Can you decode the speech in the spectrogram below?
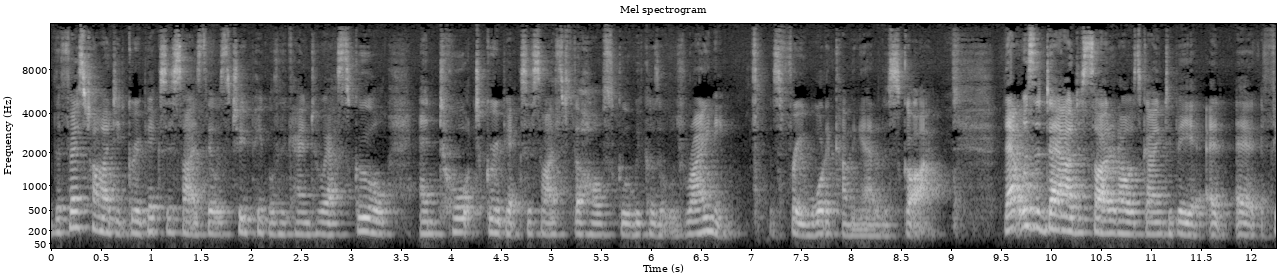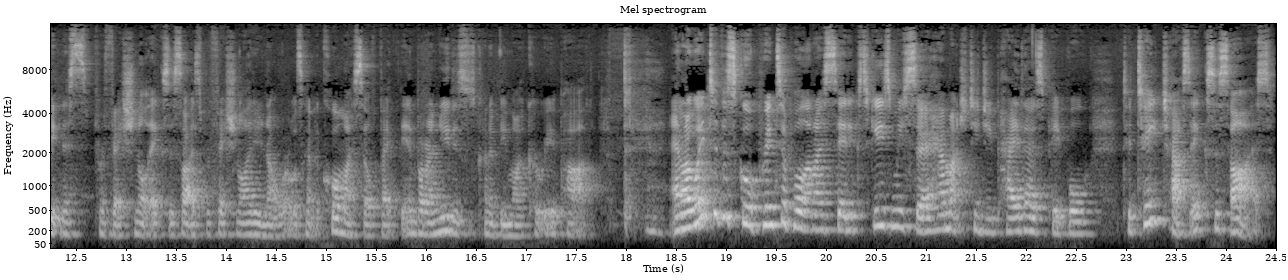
the first time I did group exercise, there was two people who came to our school and taught group exercise to the whole school because it was raining. There was free water coming out of the sky. That was the day I decided I was going to be a, a, fitness professional, exercise professional. I didn't know what I was going to call myself back then, but I knew this was going to be my career path. And I went to the school principal and I said, Excuse me, sir, how much did you pay those people to teach us exercise?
